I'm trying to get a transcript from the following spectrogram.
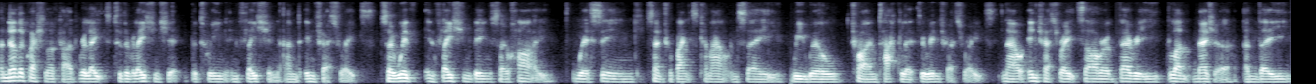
Another question I've had relates to the relationship between inflation and interest rates. So, with inflation being so high, we're seeing central banks come out and say we will try and tackle it through interest rates. Now, interest rates are a very blunt measure and they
